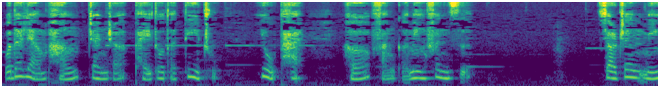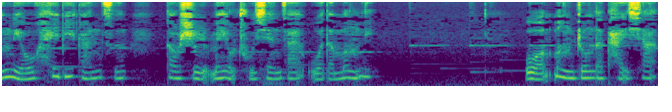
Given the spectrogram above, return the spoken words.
我的两旁站着陪斗的地主、右派和反革命分子。小镇名流黑笔杆子倒是没有出现在我的梦里。我梦中的台下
